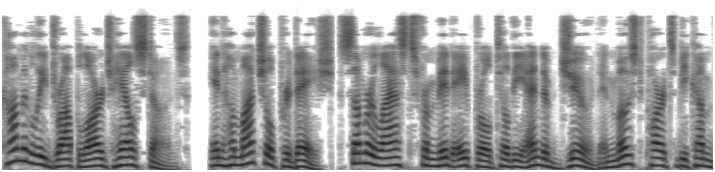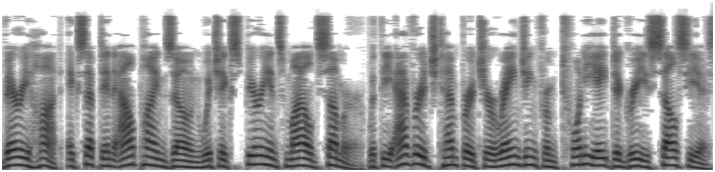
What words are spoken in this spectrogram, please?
commonly drop large hailstones. In Himachal Pradesh, summer lasts from mid-April till the end of June and most parts become very hot except in alpine zone which experience mild summer with the average temperature ranging from 28 degrees Celsius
